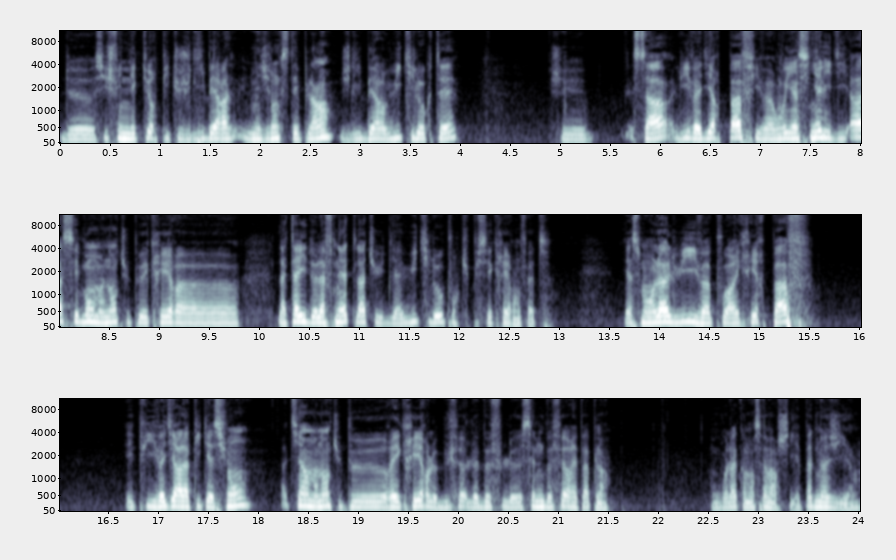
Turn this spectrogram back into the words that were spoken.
de, si je fais une lecture puis que je libère, imaginons que c'était plein, je libère 8 kilooctets. Ça, lui, va dire, paf, il va envoyer un signal, il dit, ah, c'est bon, maintenant tu peux écrire euh, la taille de la fenêtre, là, tu, il y a 8 kilos pour que tu puisses écrire, en fait. Et à ce moment-là, lui, il va pouvoir écrire, paf, et puis il va dire à l'application, ah, tiens, maintenant tu peux réécrire, le, buffer, le, le send buffer n'est pas plein. Donc voilà comment ça marche, il n'y a pas de magie. Hein.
